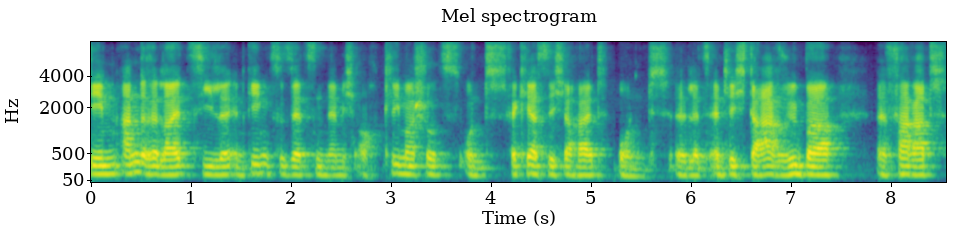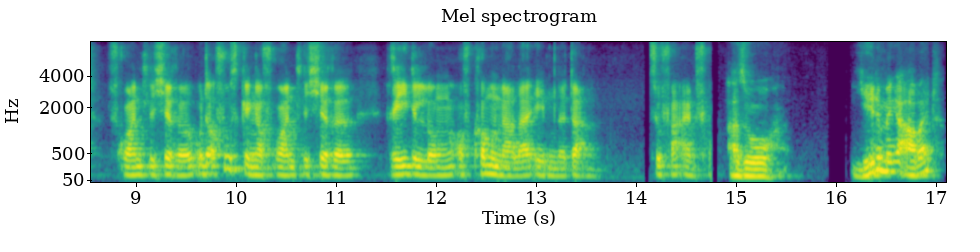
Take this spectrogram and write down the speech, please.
dem andere Leitziele entgegenzusetzen, nämlich auch Klimaschutz und Verkehrssicherheit und äh, letztendlich darüber äh, fahrradfreundlichere und auch fußgängerfreundlichere Regelungen auf kommunaler Ebene dann zu vereinfachen. Also jede Menge Arbeit,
